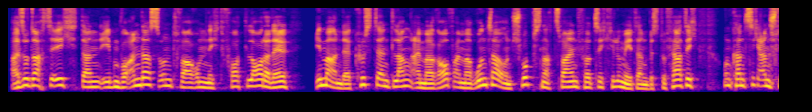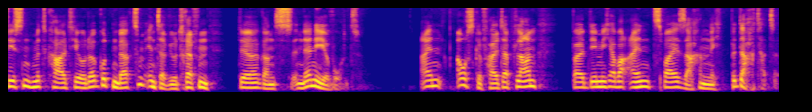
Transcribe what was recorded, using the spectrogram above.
Also dachte ich, dann eben woanders und warum nicht Fort Lauderdale? Immer an der Küste entlang, einmal rauf, einmal runter und schwupps, nach 42 Kilometern bist du fertig und kannst dich anschließend mit Karl Theodor Guttenberg zum Interview treffen, der ganz in der Nähe wohnt. Ein ausgefeilter Plan, bei dem ich aber ein, zwei Sachen nicht bedacht hatte.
